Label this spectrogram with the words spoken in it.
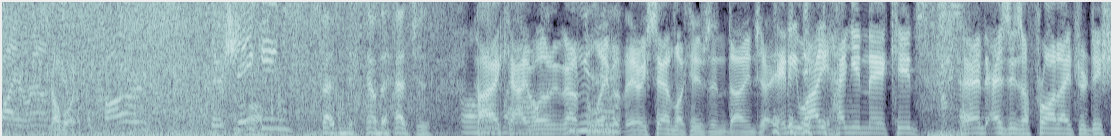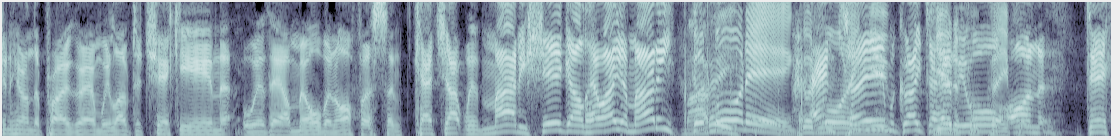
fly around. Oh, boy. The cars, they're shaking. batten down the hatches. Okay, well, we're going to have to leave it there. He sounded like he was in danger. Anyway, hang in there, kids. And as is a Friday tradition here on the program, we love to check in with our Melbourne office and catch up with Marty Sheargold. How are you, Marty? Good morning. Good and morning, team, you great to have you all people. on deck.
